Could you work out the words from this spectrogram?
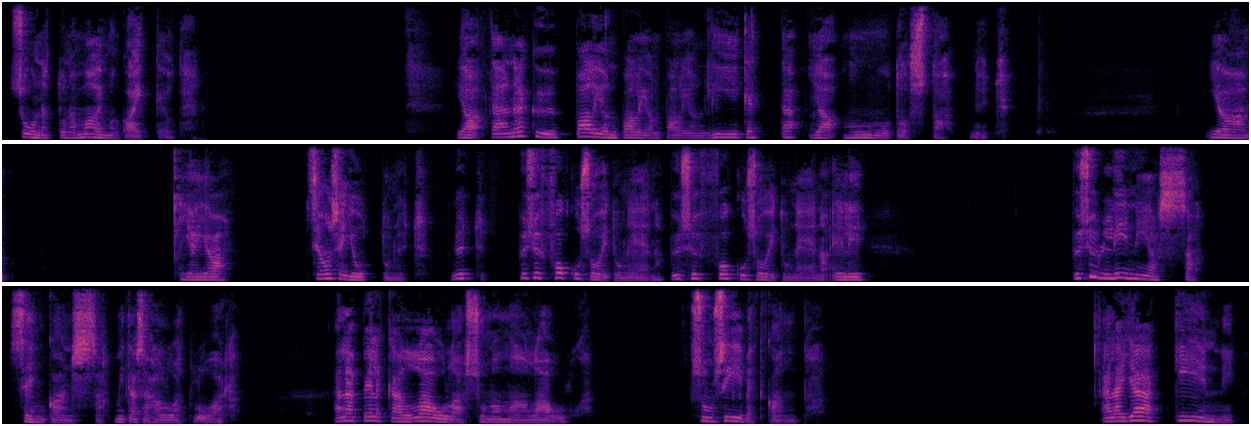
suunnattuna maailmankaikkeuteen. Ja täällä näkyy paljon, paljon, paljon liikettä ja muutosta nyt. Ja, ja, ja se on se juttu nyt. Nyt pysy fokusoituneena, pysy fokusoituneena. Eli Pysy linjassa sen kanssa, mitä sä haluat luoda. Älä pelkää laulaa sun omaa laulua. Sun siivet kantaa. Älä jää kiinni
